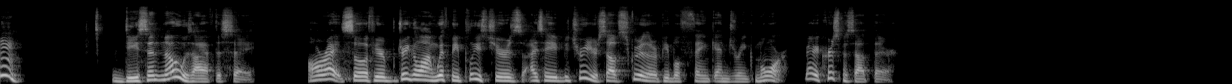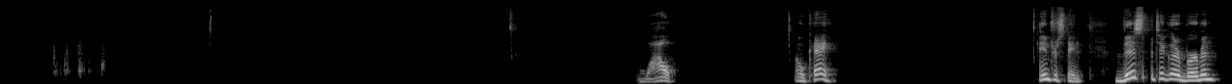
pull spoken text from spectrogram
Hmm. Decent nose, I have to say. All right, so if you're drinking along with me, please cheers. I say be true to yourself, screw what other people think, and drink more. Merry Christmas out there. Wow. Okay. Interesting. This particular bourbon,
